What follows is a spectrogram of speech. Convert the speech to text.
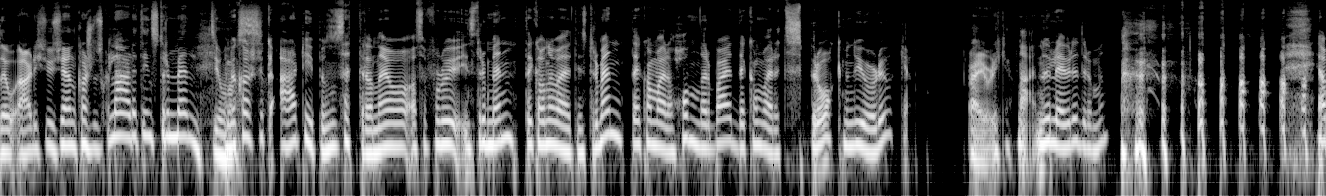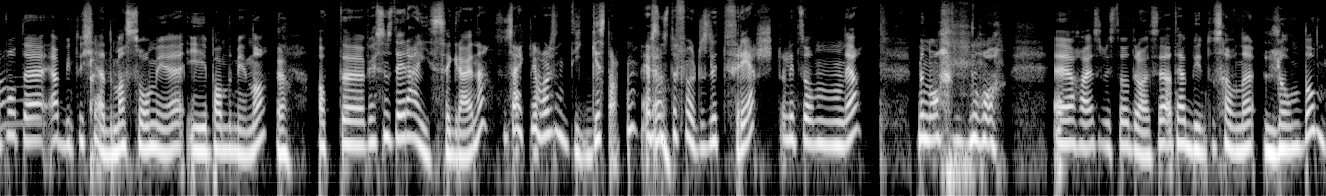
det, Er det 2021? Kanskje du skal lære deg et instrument, Jonas? Men kanskje du ikke er typen som setter deg ned og altså For du, instrument, det kan jo være et instrument, det kan være håndarbeid, det kan være et språk, men du gjør det jo ikke. Nei, jeg gjør det ikke. Nei, men du lever i drømmen. Jeg har, på en måte, jeg har begynt å kjede meg så mye i pandemien nå. Ja. At, for jeg syns det reisegreiene synes jeg egentlig var sånn digg i starten. Jeg synes det føltes litt fresht. Og litt sånn, ja. Men nå, nå eh, har jeg så lyst til å dra i seg at jeg har begynt å savne London,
